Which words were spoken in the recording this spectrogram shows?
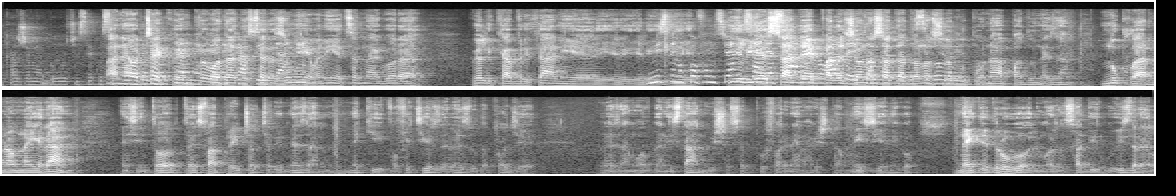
da kažemo u budućnosti? Ako pa ne očekujem prvo da, da se razumijemo, nije Crna Gora Velika Britanija ili, ili, Mislimo ko ili SAD, pa da će ona sada da donosi odluku o napadu, ne znam, nuklearnom na Iran. Mislim, to, to je sva priča, ili ne znam, neki oficir za vezu da pođe ne znam, u Afganistan, više se, u stvari nema više tamo misije, nego negdje drugo, ili možda sad u Izrael,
